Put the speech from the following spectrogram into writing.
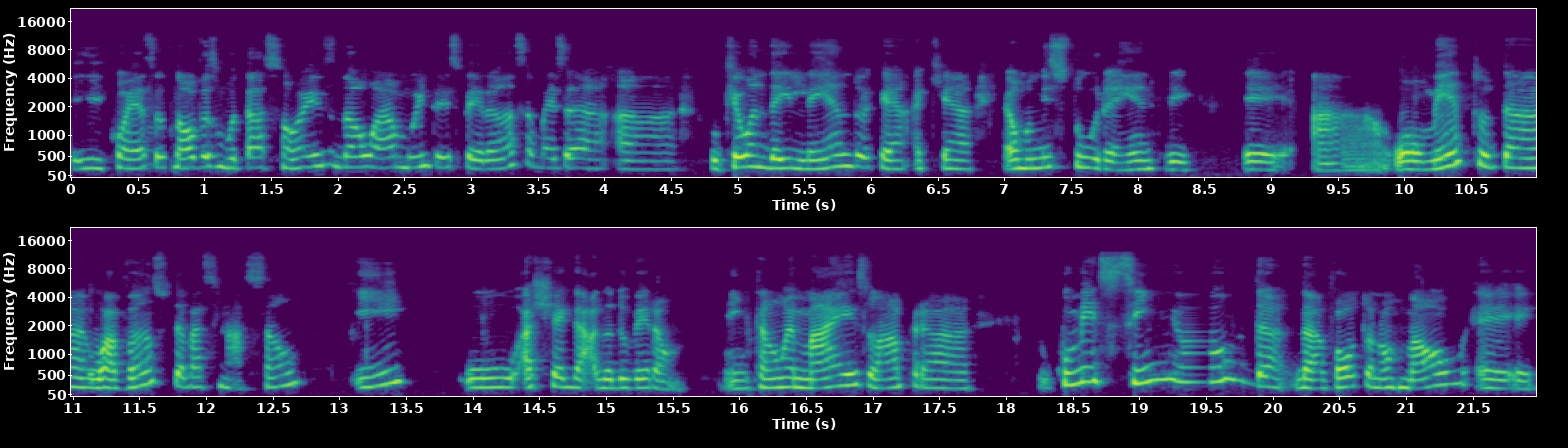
e com essas novas mutações, não há muita esperança. Mas a, a, o que eu andei lendo é que, é, que é, é uma mistura entre é, a, o aumento da, o avanço da vacinação e o, a chegada do verão. Então é mais lá para o comecinho da, da volta normal, é,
